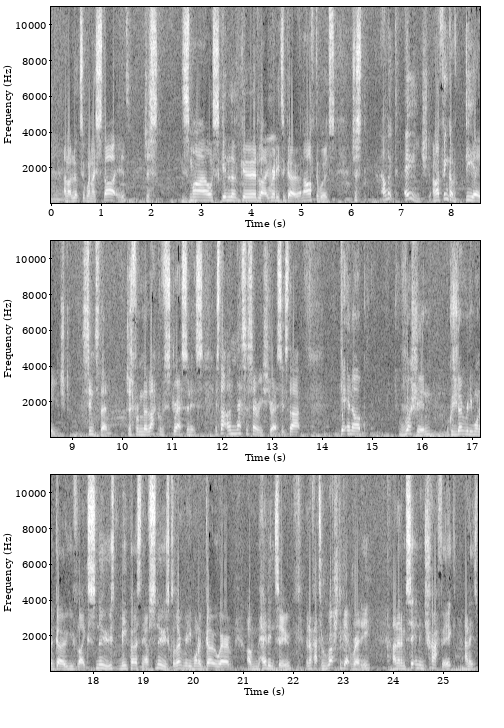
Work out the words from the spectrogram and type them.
Mm. and I looked at when I started, just smile, skin looked good, like Yeah. ready to go, and afterwards, just I looked aged, and I think I've de-aged since then, just from the lack of stress, and it's it's that unnecessary stress. It's that getting up, rushing because you don't really want to go. You've like snoozed. Me personally, I've snoozed because I don't really want to go where I'm heading to. Then I've had to rush to get ready, and then I'm sitting in traffic, and it's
